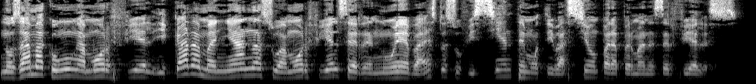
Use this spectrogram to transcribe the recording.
nos ama con un amor fiel y cada mañana su amor fiel se renueva. Esto es suficiente motivación para permanecer fieles.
